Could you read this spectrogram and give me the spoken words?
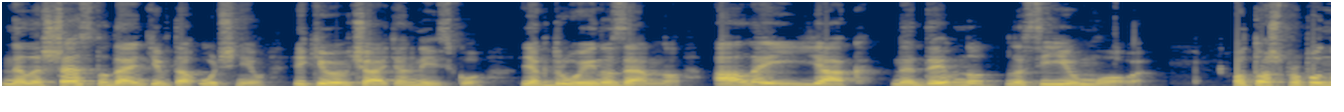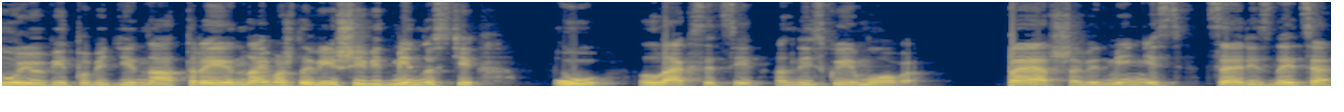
не лише студентів та учнів, які вивчають англійську як другу іноземну, але й як не дивно носіїв мови. Отож, пропоную відповіді на три найважливіші відмінності у лексиці англійської мови. Перша відмінність це різниця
